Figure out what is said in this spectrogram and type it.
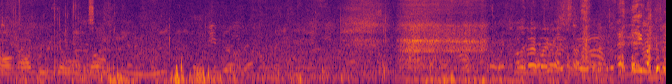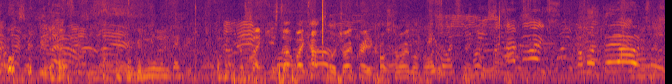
Oh, Michael, you go on goal. Just like, you don't wake up to a Joe Green across the road like I do. Come on, Theo!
